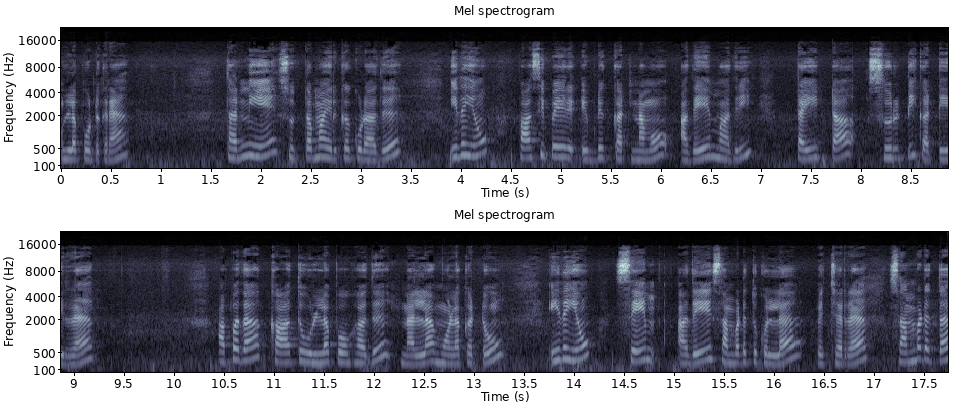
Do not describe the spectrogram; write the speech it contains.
உள்ளே போட்டுக்கிறேன். தண்ணியே சுத்தமாக இருக்கக்கூடாது. இதையும் பாசிப்பயிர் எப்படி கட்டினமோ அதே மாதிரி டைட்டாக சுருட்டி கட்டிடுறேன். அப்போ தான் காற்று உள்ளே போகாது நல்லா முளைக்கட்டும். இதையும் சேம் அதே சம்படத்துக்குள்ளே வச்சிட்றேன். சம்படத்தை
